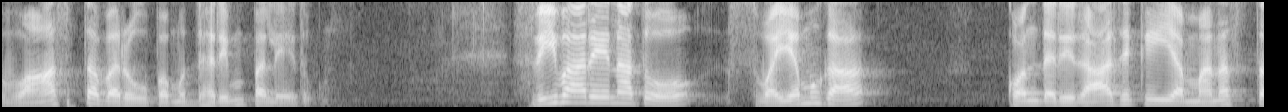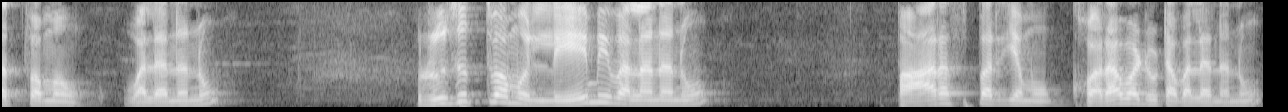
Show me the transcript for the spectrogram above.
వాస్తవ రూపము ధరింపలేదు. శ్రీవారే నాతో స్వయముగా కొందరి రాజకీయ మనస్తత్వము వలనను రుజుత్వము లేమి వలనను పారస్పర్యము కొరవడుట వలనను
